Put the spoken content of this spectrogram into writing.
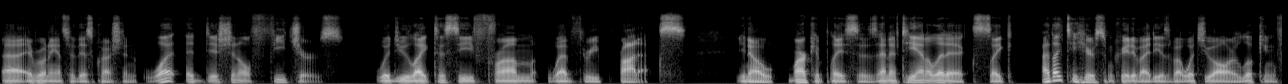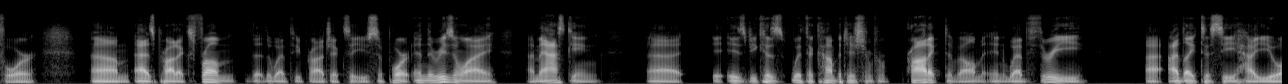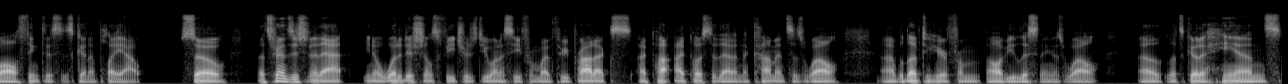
uh, everyone answer this question. What additional features would you like to see from web3 products? You know marketplaces nft analytics like I'd like to hear some creative ideas about what you all are looking for um, as products from the, the Web3 projects that you support. And the reason why I'm asking uh, is because with the competition for product development in Web3, uh, I'd like to see how you all think this is going to play out. So let's transition to that. You know, what additional features do you want to see from Web3 products? I, po- I posted that in the comments as well. Uh, would love to hear from all of you listening as well. Uh, let's go to hands.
